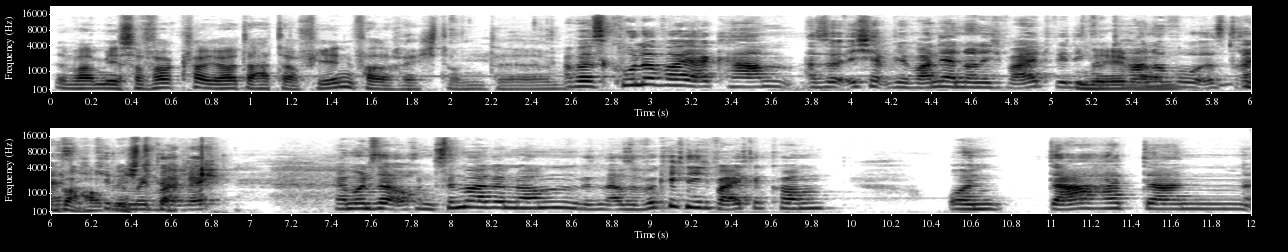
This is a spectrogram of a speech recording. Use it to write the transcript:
Dann war mir sofort klar, ja, da hat er auf jeden Fall recht. Und ähm, Aber das Coole war, er kam, also ich, wir waren ja noch nicht weit, Veliko Nee, ist 30 überhaupt nicht Kilometer weg. Wir haben uns ja auch ein Zimmer genommen, wir sind also wirklich nicht weit gekommen. Und da hat dann, äh,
